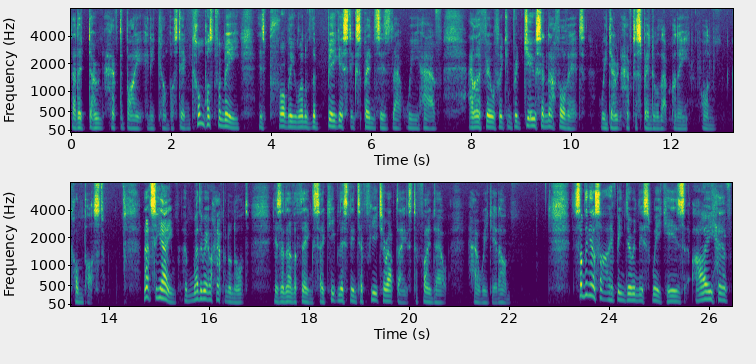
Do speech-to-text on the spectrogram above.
that I don't have to buy any compost in. Compost for me is probably one of the biggest expenses that we have, and I feel if we can produce enough of it, we don't have to spend all that money on compost. That's the aim, and whether it will happen or not is another thing. So keep listening to future updates to find out how we get on. Something else that I've been doing this week is I have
